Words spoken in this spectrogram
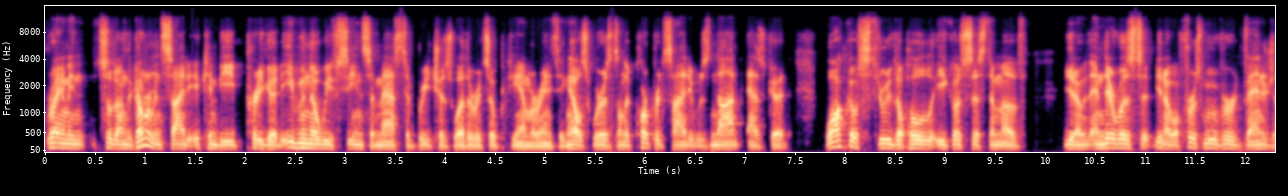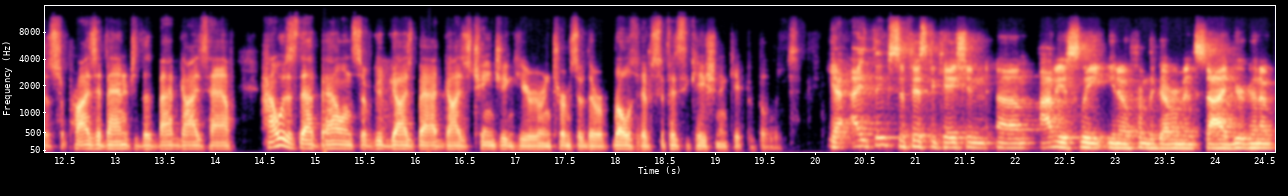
right i mean so on the government side it can be pretty good even though we've seen some massive breaches whether it's opm or anything else whereas on the corporate side it was not as good. Walk us through the whole ecosystem of you know and there was you know a first mover advantage a surprise advantage that the bad guys have. How is that balance of good guys bad guys changing here in terms of their relative sophistication and capabilities yeah, I think sophistication. Um, obviously, you know, from the government side, you're gonna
